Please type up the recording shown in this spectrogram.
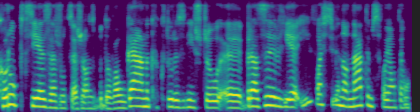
korupcję, zarzuca, że on zbudował gang, który zniszczył Brazylię i właściwie no, na tym swoją tę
